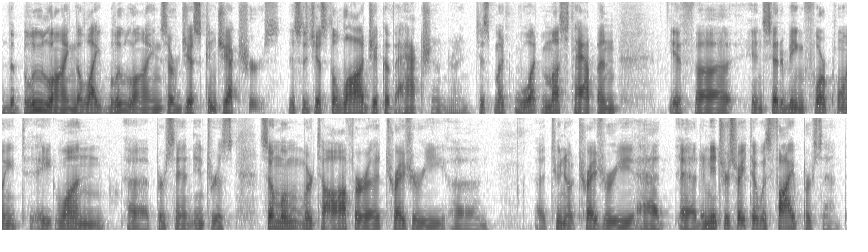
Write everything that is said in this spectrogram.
the blue line, the light blue lines are just conjectures. This is just the logic of action, right? Just what must happen if uh, instead of being 4.81 uh, percent interest, someone were to offer a treasury, uh, a two-note treasury at, at an interest rate that was 5 percent.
